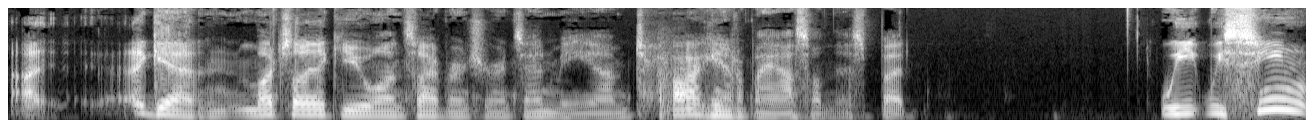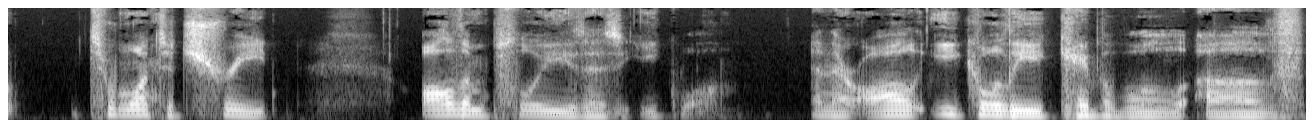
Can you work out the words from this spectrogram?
I, again, much like you on cyber insurance and me, I'm talking out of my ass on this, but we we seem to want to treat all employees as equal, and they're all equally capable of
